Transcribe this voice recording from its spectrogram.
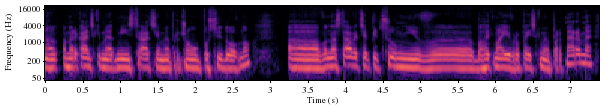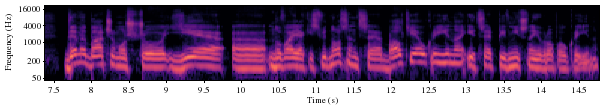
е, американськими адміністраціями, причому послідовно. Вона ставиться під сумнів е, багатьма європейськими партнерами, де ми бачимо, що є е, нова якість відносин: це Балтія, Україна і це Північна Європа, Україна.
